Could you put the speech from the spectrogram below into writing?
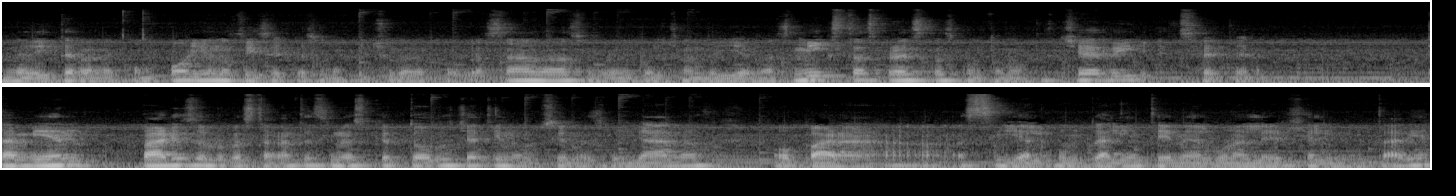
mediterránea con pollo nos dice que es una pechuga de pollo asada, sobre un colchón de hierbas mixtas, frescas con tomate cherry, etc. También varios de los restaurantes, si no es que todos, ya tienen opciones veganas o para si algún, alguien tiene alguna alergia alimentaria,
